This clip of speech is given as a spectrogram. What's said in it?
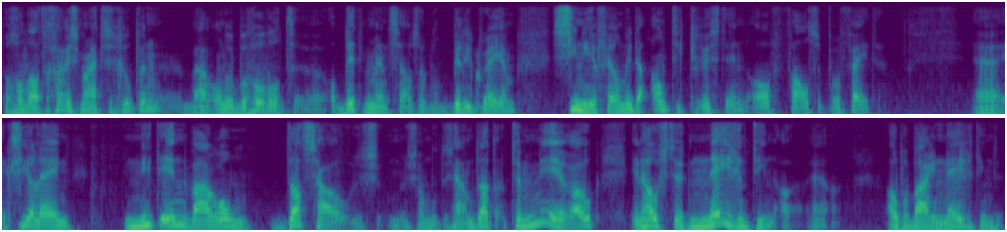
Nogal wat charismatische groepen, waaronder bijvoorbeeld eh, op dit moment zelfs ook nog Billy Graham, zien hier veel meer de antichrist in of valse profeten. Uh, ik zie alleen niet in waarom dat zou, zou moeten zijn. Omdat te meer ook in hoofdstuk 19, uh, openbaring 19,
